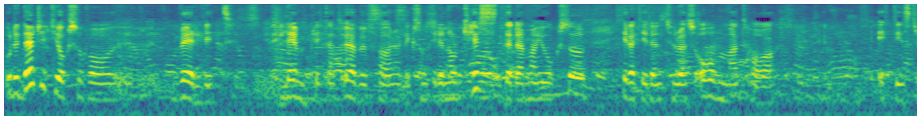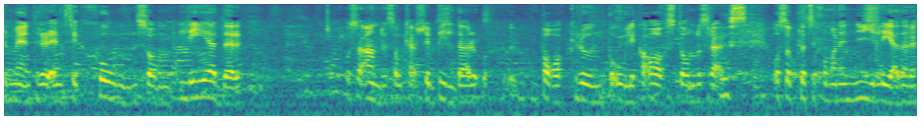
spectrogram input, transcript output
och det där tyckte jag också var väldigt lämpligt att överföra liksom till en orkester där man ju också hela tiden turas om att ha ett instrument eller en sektion som leder och så andra som kanske bildar bakgrund på olika avstånd och sådär. Och så plötsligt får man en ny ledare.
